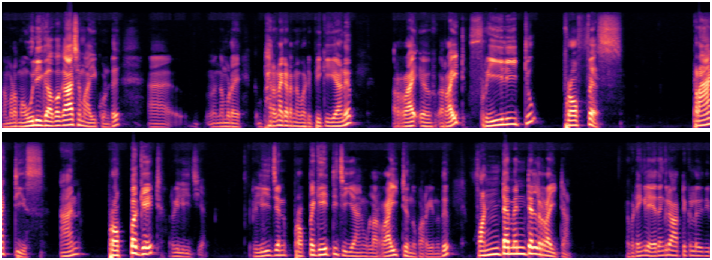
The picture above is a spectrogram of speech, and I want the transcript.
നമ്മുടെ മൗലിക അവകാശമായിക്കൊണ്ട് നമ്മുടെ ഭരണഘടന പഠിപ്പിക്കുകയാണ്. Right freely to profess practise and propagate religion. Religion propagate ചെയ്യാനുള്ള റൈറ്റ് എന്ന് പറയുന്നത് ഫണ്ടമെന്റൽ റൈറ്റാണ്. എവിടെയെങ്കിലും ഏതെങ്കിലും ആർട്ടിക്കിൾ എഴുതി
